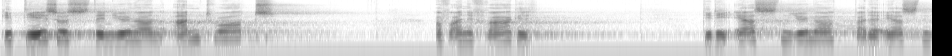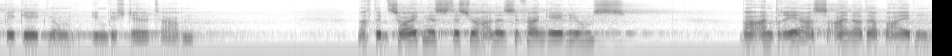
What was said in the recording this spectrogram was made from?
gibt Jesus den Jüngern Antwort auf eine Frage, die die ersten Jünger bei der ersten Begegnung ihm gestellt haben. Nach dem Zeugnis des Johannesevangeliums war Andreas einer der beiden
